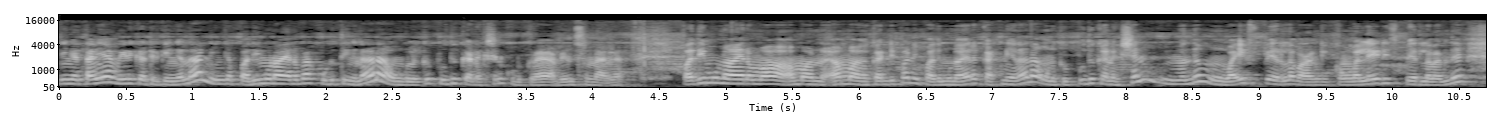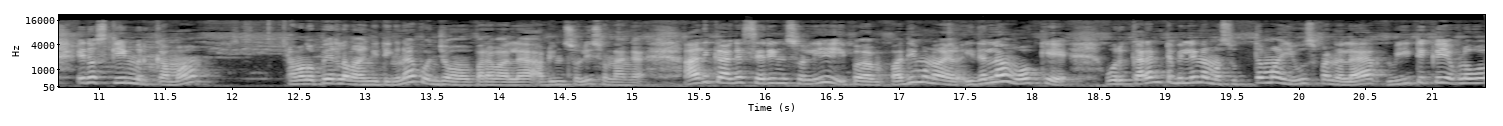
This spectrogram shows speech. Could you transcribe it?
நீங்கள் தனியாக வீடு கட்டிருக்கீங்கன்னா நீங்கள் பதிமூணாயிரம் ரூபாய் கொடுத்தீங்கன்னா நான் உங்களுக்கு புது கனெக்ஷன் கொடுக்குறேன் அப்படின்னு சொன்னாங்க. பதிமூணாயிரமா? ஆமாம் ஆமாம் கண்டிப்பாக நீ பதிமூணாயிரம் கட்டினீங்கன்னா நான் உனக்கு புது கனெக்ஷன் வந்து உன் ஒய்ஃப் பேரில் வாங்கிக்கோங்க. லேடிஸ் பேரில் வந்து ஏதோ ஸ்கீம் இருக்காமா அவங்க பேரில் வாங்கிட்டிங்கன்னா கொஞ்சம் பரவாயில்ல அப்படின்னு சொல்லி சொன்னாங்க. அதுக்காக சரின்னு சொல்லி இப்போ பதிமூணாயிரம் இதெல்லாம் ஓகே. ஒரு கரண்ட் பில்லே நம்ம சுத்தமாக யூஸ் பண்ணலை. வீட்டுக்கு எவ்வளவோ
